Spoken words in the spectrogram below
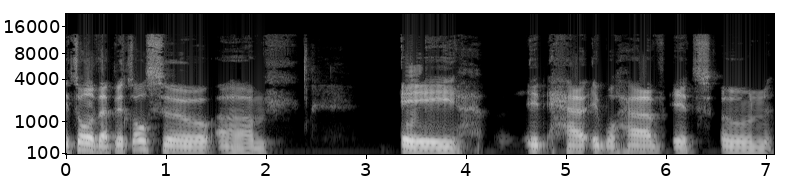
it's all of that, but it's also um, a it ha- it will have its own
